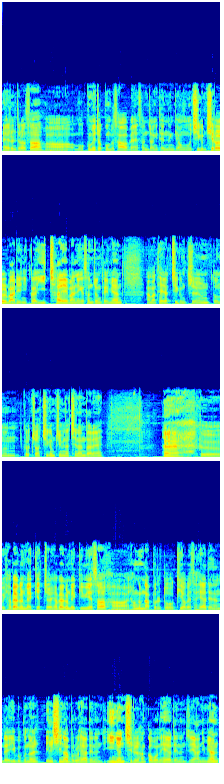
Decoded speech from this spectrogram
예를 들어서 어, 뭐 구매 조건부 사업에 선정이 됐는 경우 지금 7월 말이니까 2차에 만약에 선정되면 아마 대략 지금쯤 또는 그렇죠 지금쯤이나 지난달에 에, 그 협약을 맺겠죠. 협약을 맺기 위해서 어, 현금 납부를 또 기업에서 해야 되는데 이 부분을 일시납으로 해야 되는지 2년치를 한꺼번에 해야 되는지 아니면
